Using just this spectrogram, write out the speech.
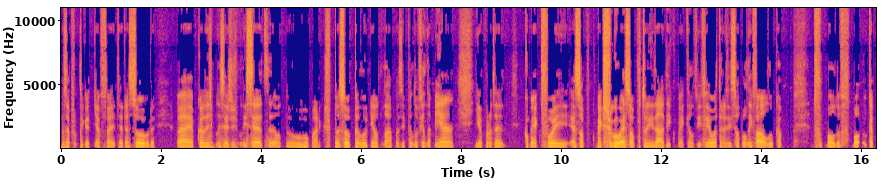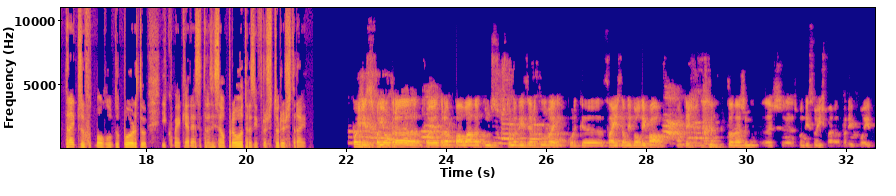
mas a pergunta que eu tinha feito era sobre a época de 2006-2007, onde o Hugo Marques passou pela União de Lamas e pelo Vila Mian, e a pergunta como é que foi essa, como é que chegou essa oportunidade e como é que ele viveu a transição do Olival, o campo de futebol do futebol, o campo de treinos do Futebol Clube do Porto e como é que era essa transição para outras infraestruturas de treino. Pois isso foi outra, foi outra paulada, como se costuma dizer, que levei, porque sais dali do Olival, onde tens todas as, as, as condições para, para evoluir,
